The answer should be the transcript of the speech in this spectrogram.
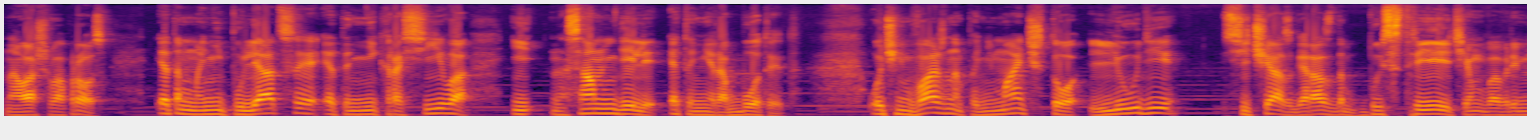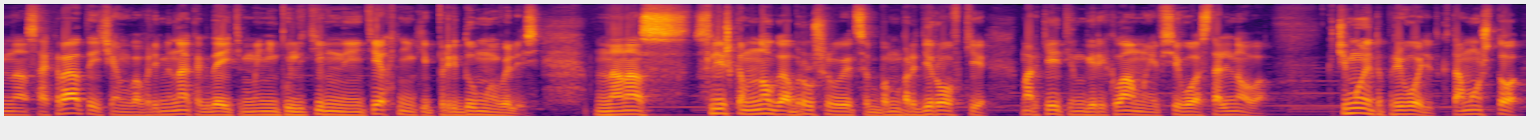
на ваш вопрос. Это манипуляция, это некрасиво и на самом деле это не работает. Очень важно понимать, что люди сейчас гораздо быстрее, чем во времена Сократа и чем во времена, когда эти манипулятивные техники придумывались. На нас слишком много обрушивается бомбардировки маркетинга, рекламы и всего остального. К чему это приводит? К тому, что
